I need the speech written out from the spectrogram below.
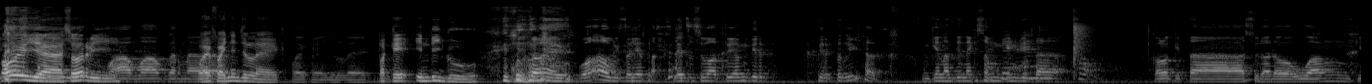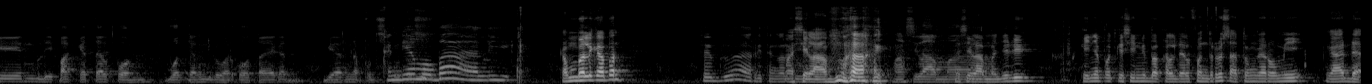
Oh iya, sorry. Maaf maaf karena Wifi-nya jelek. wifi jelek. Pakai Indigo. Wow, bisa lihat lihat sesuatu yang tidak tidak terlihat. Mungkin nanti next time mungkin kita kalau kita sudah ada uang mungkin beli paket telepon buat yang di luar kota ya kan biar nggak putus Kan dia mau balik Kamu balik kapan? Februari tanggal Masih 2. lama. masih lama Masih lama. Jadi kayaknya podcast ini bakal telepon terus atau enggak Romi nggak ada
